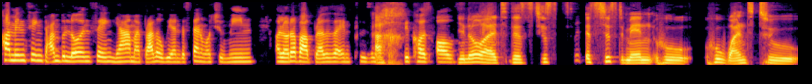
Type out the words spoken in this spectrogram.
commenting down below and saying, yeah, my brother, we understand what you mean. A lot of our brothers are in prison Ugh. because of. You know what? There's just it's just men who who want to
